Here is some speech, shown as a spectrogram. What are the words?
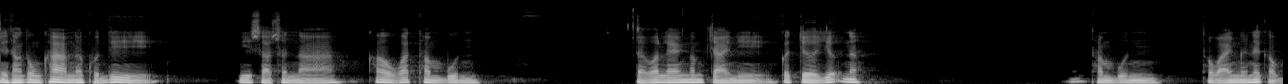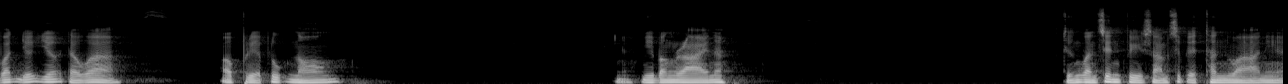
ในทางตรงข้ามนะคนที่มีศาสนาเข้าวัดทำบุญ แต่ว่าแรงน้ำใจนี่ก็เจอเยอะนะทำบุญถวายเงินให้กับวัดเยอะๆ แต่ว่าเอาเปรียบลูกน้อง มีบางรายนะ ถึงวันสิ้นปี 31ธันวาเนี่ย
